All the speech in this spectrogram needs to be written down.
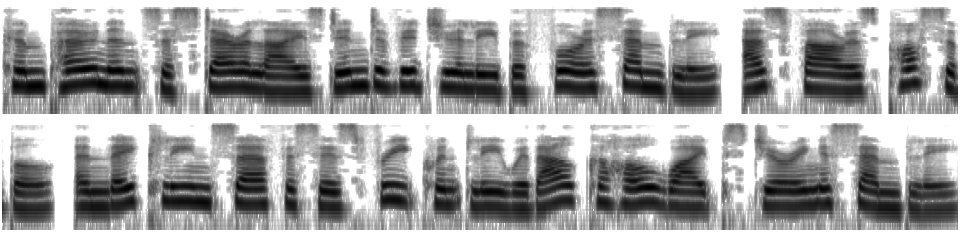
Components are sterilized individually before assembly, as far as possible, and they clean surfaces frequently with alcohol wipes during assembly.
